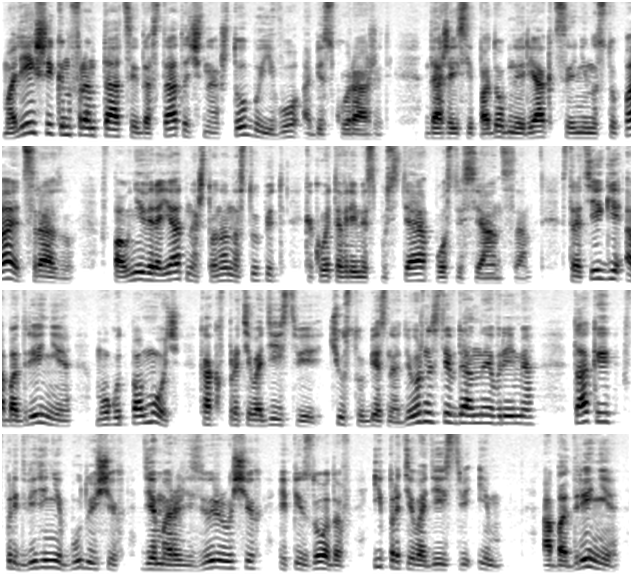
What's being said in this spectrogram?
Малейшей конфронтации достаточно, чтобы его обескуражить. Даже если подобная реакция не наступает сразу, вполне вероятно, что она наступит какое-то время спустя после сеанса. Стратегии ободрения могут помочь как в противодействии чувству безнадежности в данное время, так и в предвидении будущих деморализующих эпизодов и противодействии им. Ободрение –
